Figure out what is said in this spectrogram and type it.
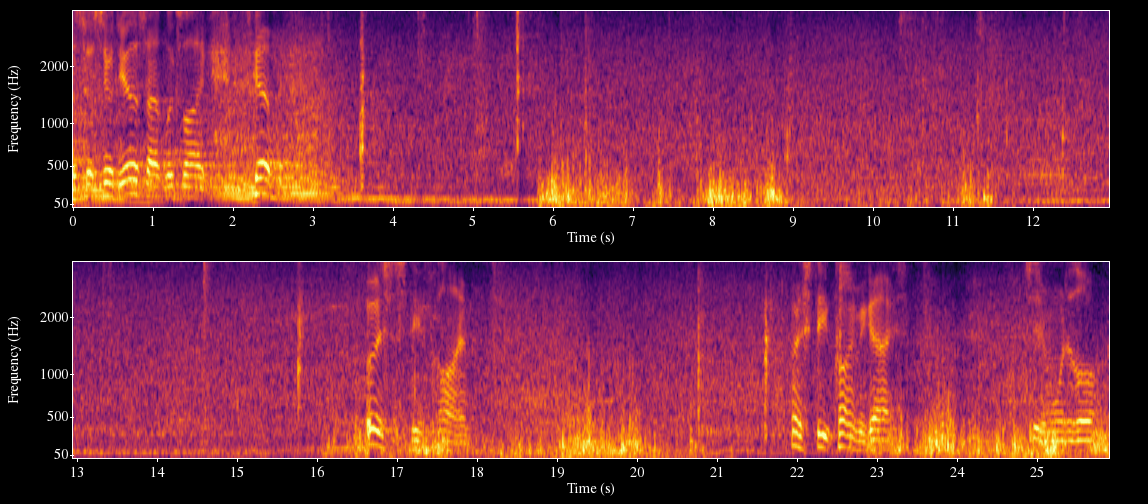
Let's go see what the other side looks like. Let's go. Oh, this is a steep climb. What a steep climb, you guys. See more of the little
